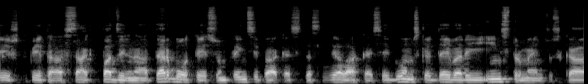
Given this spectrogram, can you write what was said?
Tieši pie tā sākt padziļināt, darboties, un principā tas, tas lielākais iegūms, ka deva arī instrumentus, kā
